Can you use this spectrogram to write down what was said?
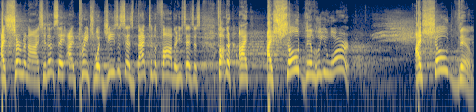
I sermonized. He doesn't say, I preached. What Jesus says back to the Father, he says this Father, I, I showed them who you were. I showed them.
